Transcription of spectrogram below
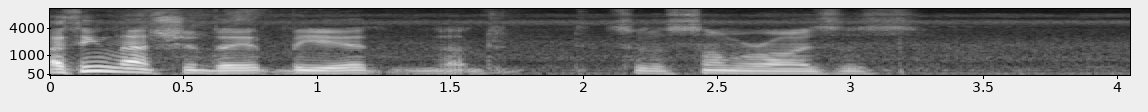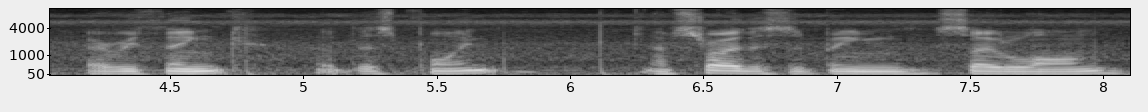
I think that should be it. That sort of summarizes everything at this point. I'm sorry this has been so long.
